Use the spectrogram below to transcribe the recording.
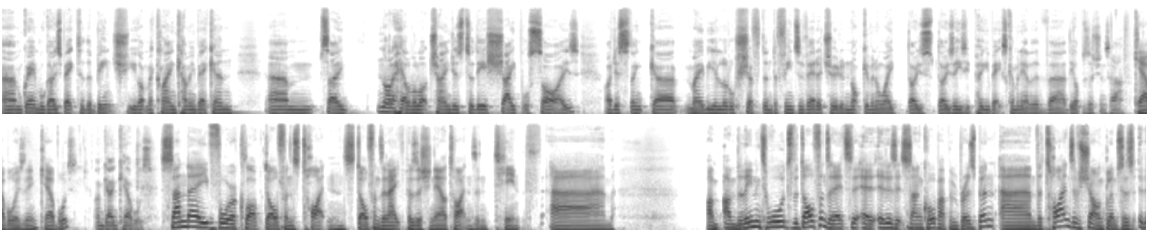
Um, Granville goes back to the bench. You have got McLean coming back in. Um, so not a hell of a lot changes to their shape or size. I just think uh, maybe a little shift in defensive attitude and not giving away those those easy piggybacks coming out of uh, the opposition's half. Cowboys then, Cowboys. I'm going Cowboys. Sunday, four o'clock, Dolphins, Titans. Dolphins in eighth position now, Titans in tenth. Um, I'm, I'm leaning towards the Dolphins, and it's, it is at Suncorp up in Brisbane. Um, the Titans have shown glimpses, uh,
